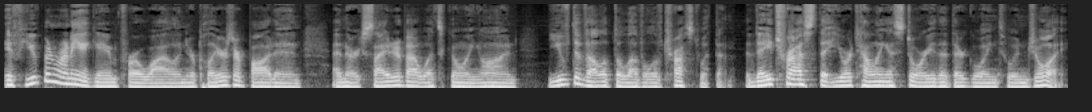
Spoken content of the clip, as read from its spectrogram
if you've been running a game for a while and your players are bought in and they're excited about what's going on, you've developed a level of trust with them. They trust that you're telling a story that they're going to enjoy.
